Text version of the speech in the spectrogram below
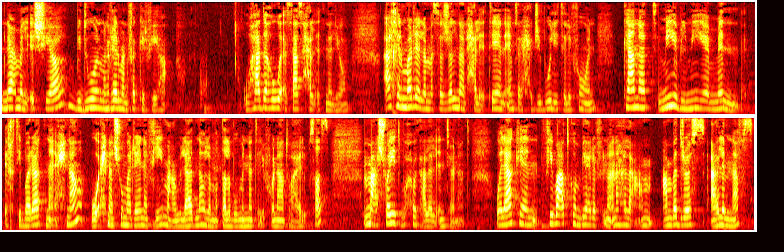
بنعمل أشياء بدون من غير ما نفكر فيها. وهذا هو أساس حلقتنا اليوم. آخر مرة لما سجلنا الحلقتين إمتى رح تجيبوا لي تليفون كانت 100% من اختباراتنا إحنا وإحنا شو مرينا فيه مع أولادنا ولما طلبوا منا تليفونات وهاي القصص مع شوية بحوث على الإنترنت. ولكن في بعضكم بيعرف إنه أنا هلأ عم عم بدرس علم نفس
